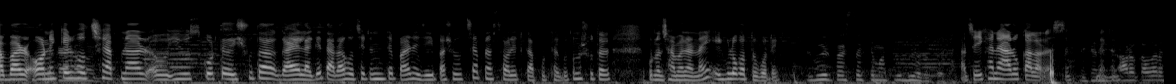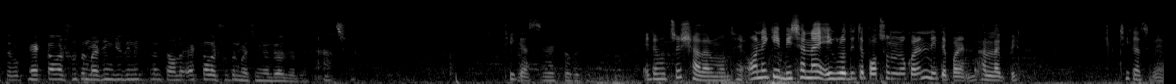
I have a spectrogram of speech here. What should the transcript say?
আবার অনেকের হচ্ছে আপনার ইউজ করতে ওই সুতা গায়ে লাগে তারা হচ্ছে এটা নিতে পারেন। যে এই পাশে হচ্ছে আপনার সলিড কাপড় থাকবে কোনো সুতার কোনো ঝামেলা নাই। এগুলো কত করে? আচ্ছা এখানে আরও কালার আছে দেখেন। আরও কালার আছে এক কালার সুতোর ম্যাচিং যদি নিতে চান তাহলে এক কালার সুতোর ম্যাচিং দেওয়া যাবে। আচ্ছা ঠিক আছে। এটা হচ্ছে সাদার মধ্যে। অনেকেই বিছানায় এগুলো দিতে পছন্দ করেন নিতে পারেন ভালো লাগবে। ঠিক আছে ভাই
